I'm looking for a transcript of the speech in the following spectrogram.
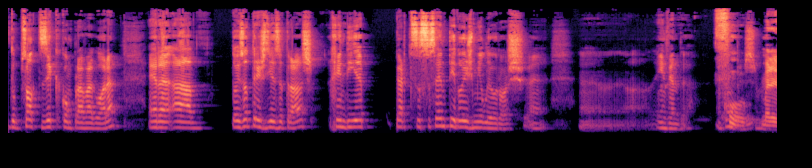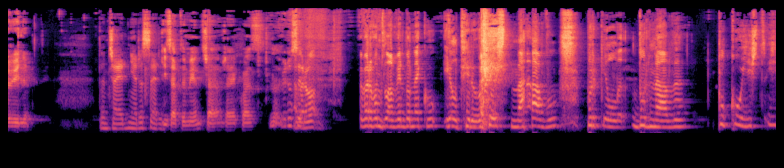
do pessoal que dizia que comprava agora era há dois ou três dias atrás rendia perto de 62 mil euros uh, uh, em venda. Fogo, maravilha. Portanto, já é dinheiro a sério. Exatamente, já, já é quase. Não, não agora, agora vamos lá ver de onde é que ele tirou este nabo, porque ele, do nada, colocou isto e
